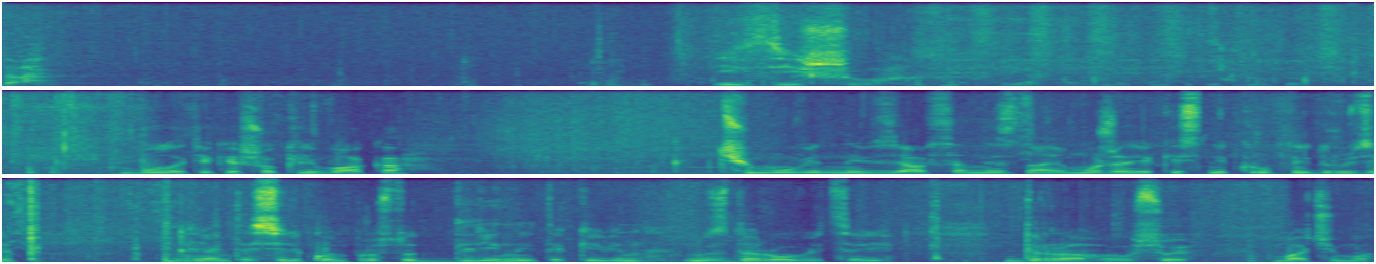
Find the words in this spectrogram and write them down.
Да. І зійшов. Була тільки що клівака. Чому він не взявся, не знаю. Може якийсь не крупний, друзі. Гляньте, силікон просто длинний такий, він ну, здоровий цей драго. Ось бачимо.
